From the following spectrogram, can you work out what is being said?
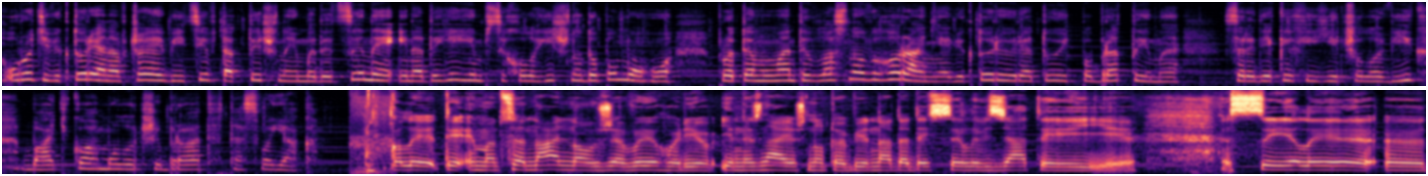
У роті Вікторія навчає бійців тактичної медицини і надає їм психологічну допомогу. Проте в моменти власного вигорання Вікторію рятують побратими, серед яких її чоловік, батько, молодший брат та свояк. Коли ти емоціонально вже вигорів і не знаєш, ну тобі треба десь сили взяти, і сили, е,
